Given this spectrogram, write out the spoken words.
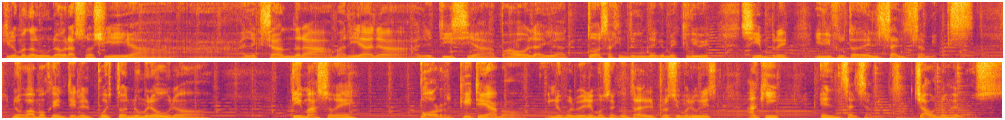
Quiero mandarle un abrazo allí a, Alexandra, a Mariana, a Leticia, a Paola y a toda esa gente linda que me escribe siempre y disfruta del Salsa Mix. Nos vamos, gente, en el puesto número uno. Temazo, ¿eh? Porque te amo. Y nos volveremos a encontrar el próximo lunes aquí en Salsa Mix. Chao, nos vemos.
